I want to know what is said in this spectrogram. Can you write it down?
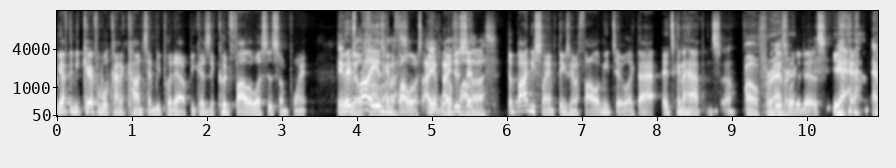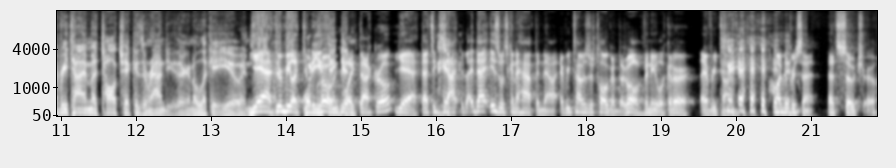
we have to be careful what kind of content we put out because it could follow us at some point It probably is going to follow us i, I just said us. the body slam thing's going to follow me too like that it's going to happen so oh it is forever. what it is Yeah. yeah Every time a tall chick is around you, they're gonna look at you and Yeah, they'll be like, What are you "Oh, thinking?" like that girl?" Yeah, that's exactly that, that is what's going to happen now. Every time there's a tall girl, they're like, "Oh, Vinny, look at her!" Every time, hundred percent. That's so true.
